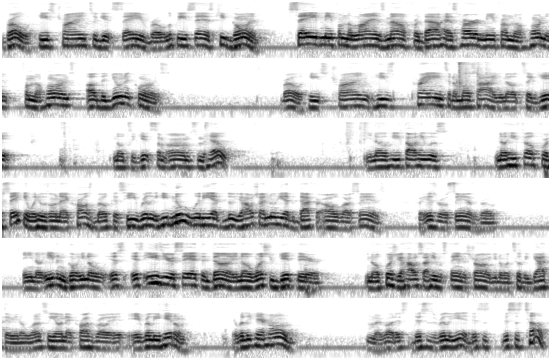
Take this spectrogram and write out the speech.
Bro, he's trying to get saved, bro. Look what he says. Keep going. Save me from the lion's mouth, for thou hast heard me from the horn from the horns of the unicorns. Bro, he's trying he's praying to the most high, you know, to get you know, to get some um some help. You know, he thought he was you know, he felt forsaken when he was on that cross, bro, because he really he knew what he had to do. Yahushua knew he had to die for all of our sins, for Israel's sins, bro. And, you know, even going, you know, it's it's easier said than done. You know, once you get there, you know, of course, Yahushua he was standing strong, you know, until he got there. You know, once he on that cross, bro, it, it really hit him. It really hit home. I'm like, bro, this this is really it. This is this is tough.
